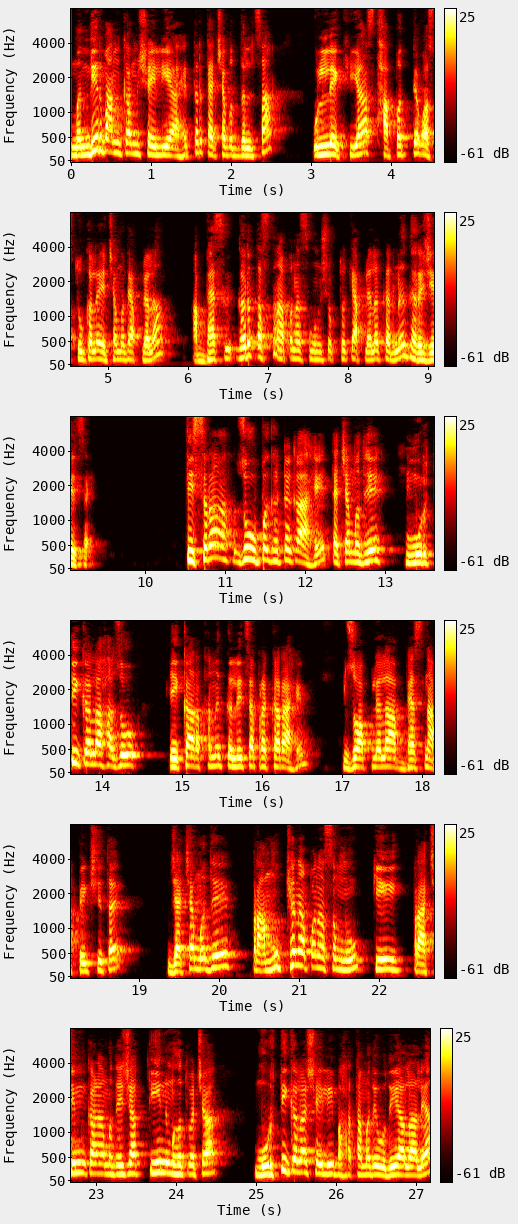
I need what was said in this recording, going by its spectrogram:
मंदिर बांधकाम शैली आहेत तर त्याच्याबद्दलचा उल्लेख या स्थापत्य वास्तुकला याच्यामध्ये आपल्याला अभ्यास करत असताना आपण असं म्हणू शकतो की आपल्याला करणं गरजेचं आहे. तिसरा जो उपघटक आहे त्याच्यामध्ये मूर्तिकला हा जो एका अर्थानं कलेचा प्रकार आहे जो आपल्याला अभ्यासणं अपेक्षित आहे ज्याच्यामध्ये प्रामुख्यानं आपण असं म्हणू की प्राचीन काळामध्ये ज्या तीन महत्त्वाच्या मूर्तिकला शैली भारतामध्ये उदयाला आल्या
